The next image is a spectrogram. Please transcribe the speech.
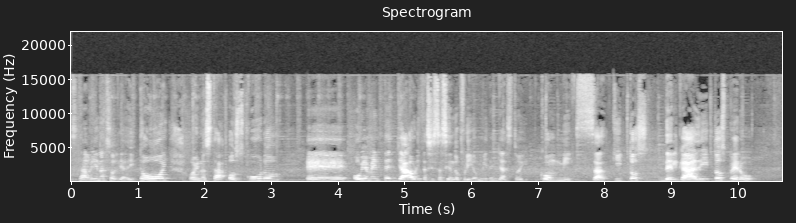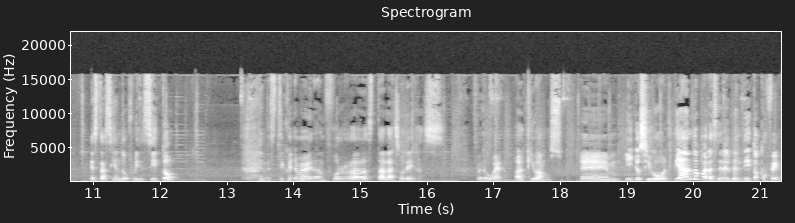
Está bien asoleadito hoy. Hoy no está oscuro. Eh, obviamente ya ahorita sí está haciendo frío. Miren, ya estoy con mis saquitos delgaditos, pero está haciendo friecito. En este ya me verán forrada hasta las orejas. Pero bueno, aquí vamos. Eh, y yo sigo volteando para hacer el bendito café.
